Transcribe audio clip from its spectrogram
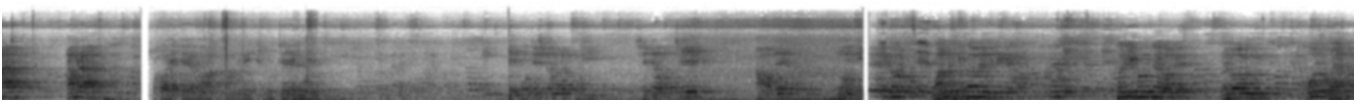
আজ আমরা সবাইকে আমার আন্তরিক শুভেচ্ছা জানিয়ে যে প্রচেষ্টা আমরা করি সেটা হচ্ছে আমাদের নৈতিক কি করছে মানসিকভাবে নিজেকে শক্ত করে করতে হবে এবং বলব এখন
